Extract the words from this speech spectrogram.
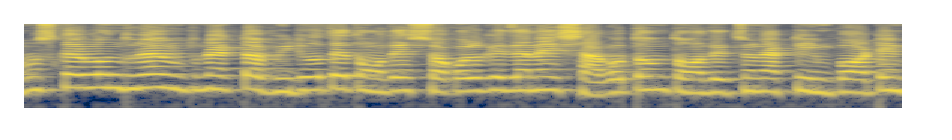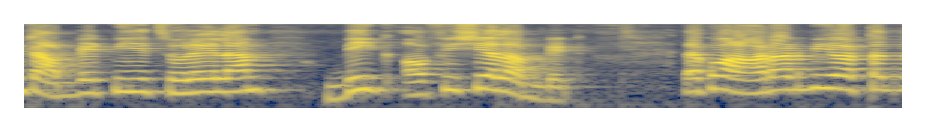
নমস্কার বন্ধুরা, নতুন একটা ভিডিওতে তোমাদের সকলকে জানাই স্বাগতম। তোমাদের জন্য একটা ইম্পর্টেন্ট আপডেট নিয়ে চলে এলাম বিগ অফিসিয়াল আপডেট দেখো আরআরবি অর্থাৎ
